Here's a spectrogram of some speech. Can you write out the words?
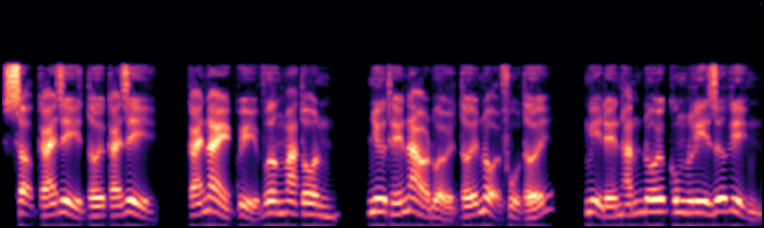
sợ cái gì tới cái gì, cái này quỷ vương ma tôn, như thế nào đuổi tới nội phủ tới, nghĩ đến hắn đôi cung ly giữ gìn,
